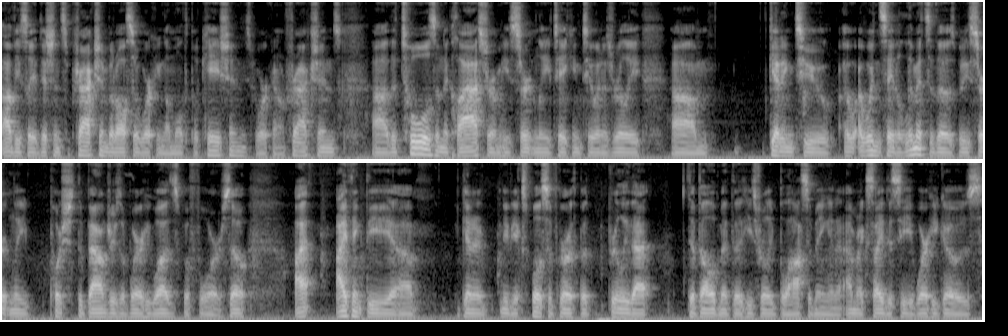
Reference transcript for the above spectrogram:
obviously addition, subtraction, but also working on multiplication. He's working on fractions. Uh, the tools in the classroom he's certainly taking to and is really um, getting to. I, I wouldn't say the limits of those, but he's certainly pushed the boundaries of where he was before. So I I think the uh, again maybe explosive growth, but really that development that he's really blossoming, and I'm excited to see where he goes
